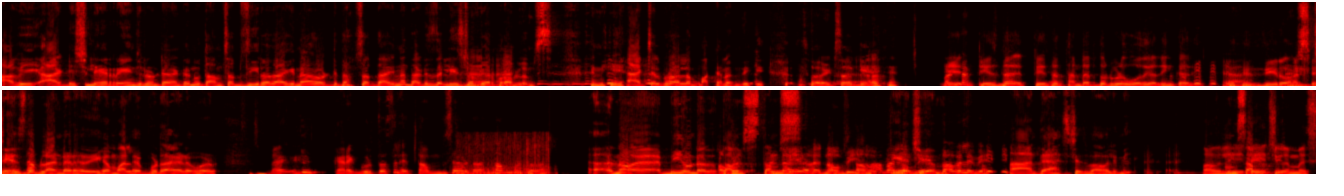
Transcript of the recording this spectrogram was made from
అవి ఆ డిష్లు ఏ రేంజ్లో ఉంటాయంటే నువ్వు థమ్స్ అప్ జీరో తాగినా రొట్టి థమ్స్ అప్ తాగినా that is the least of your problems నీ యాక్చువల్ ప్రాబ్లం పక్కన ఉంది. సో ఇట్స్ ఓకే థండర్ తోటి కూడా పోదు కదా ఇంకా అది. జీరో స్టేజ్ ద బ్లండర్ అది. ఇక మళ్ళీ ఎప్పుడు తాగాడు వాడు. నాకు కరెక్ట్ గుర్తొస్తలేదు. థమ్స్ ఉంటుందా? తమ్ ఉంటుందా? నో బి ఉండదు. No B. THM. బాబలిమి అంతే. యాస్టేజ్ బావాలి మీ Thumbs up. HUMS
